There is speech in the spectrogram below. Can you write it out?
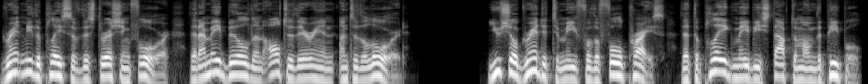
Grant me the place of this threshing floor, that I may build an altar therein unto the Lord. You shall grant it to me for the full price, that the plague may be stopped among the people.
